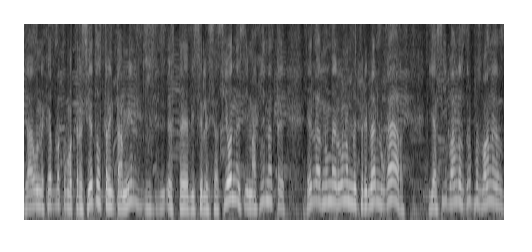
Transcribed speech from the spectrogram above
ya un ejemplo como 330 mil este, visualizaciones, imagínate, es la número uno en mi primer lugar y así van los grupos, van,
